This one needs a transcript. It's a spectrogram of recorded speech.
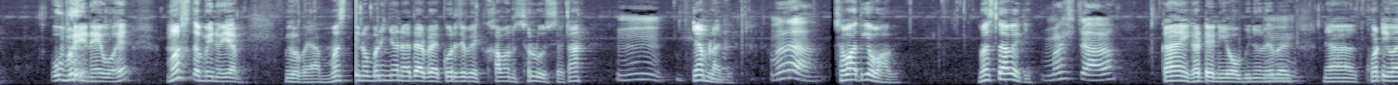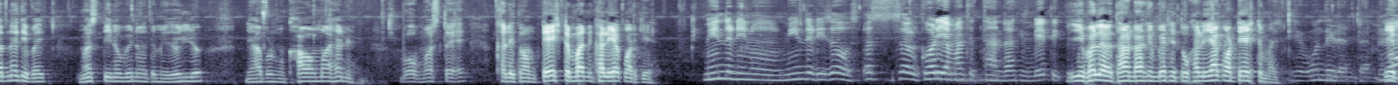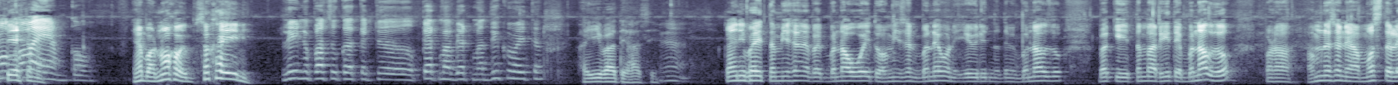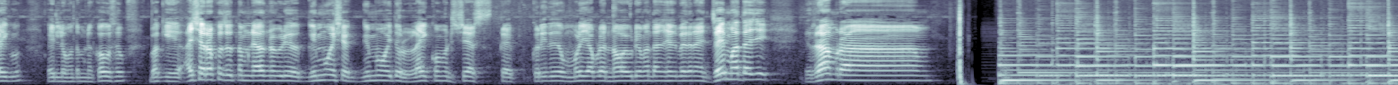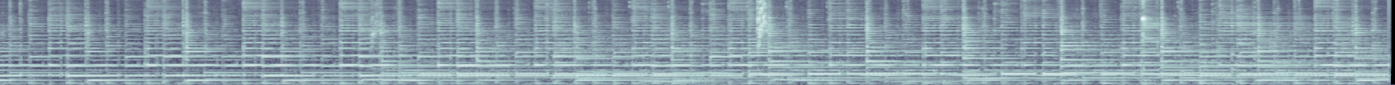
ઉભરીને આવ્યો હે. મસ્ત બન્યો એમ. જો ભાઈ આ મસ્તીનો બની ગયો ને અત્યારે ભાઈ કોરજે ખાવાનું સલું છે કાં? હમ. કેમ લાગે? સ્વાદ કેવો આવે? મસ્ત આવે કે? મસ્ત આવે. કાંઈ ઘટે નહીં એવો બીનો ભાઈ. ખોટી વાત નથી ભાઈ. મસ્તીનો બીનો તમે જોઈ લો ને આપણને ખાવામાં છે ને બહુ મસ્ત છે. ખાલી તું આમ ટેસ્ટ મારીને ખાલી એકવાર કે. મીંદડીનું મીંદડી જો અસલ ઘોડિયા માથે ધાન રાખીને બેઠી. એ ભલે ધાન રાખીને બેઠી તું ખાલી એકવાર ટેસ્ટમાં. એક ટેસ્ટ ખવાય એમ કહું. હે બા નો ખવાય સખાય નહીં. લઈને પાછું કાંઈક પેટમાં બેટમાં દીખવાય તો. હા એ વાત હાસી હા. કાંઈ નહીં ભાઈ, તમે છે ને ભાઈ બનાવવું હોય તો હંમેશા બનાવો ને એવી રીતના તમે બનાવજો. બાકી તમારી રીતે બનાવજો, પણ અમને છે ને આ મસ્ત લાગ્યું, એટલે હું તમને કહું છું. બાકી આશા રાખું છું તમને આજનો વીડિયો ગમ્યો હશે. ગમ્યો હોય તો લાઈક કોમેન્ટ શેર સબસ્ક્રાઈબ કરી દેજો. મળી આપણે નવા વિડીયોમાં. જય માતાજી. રામ રામ.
